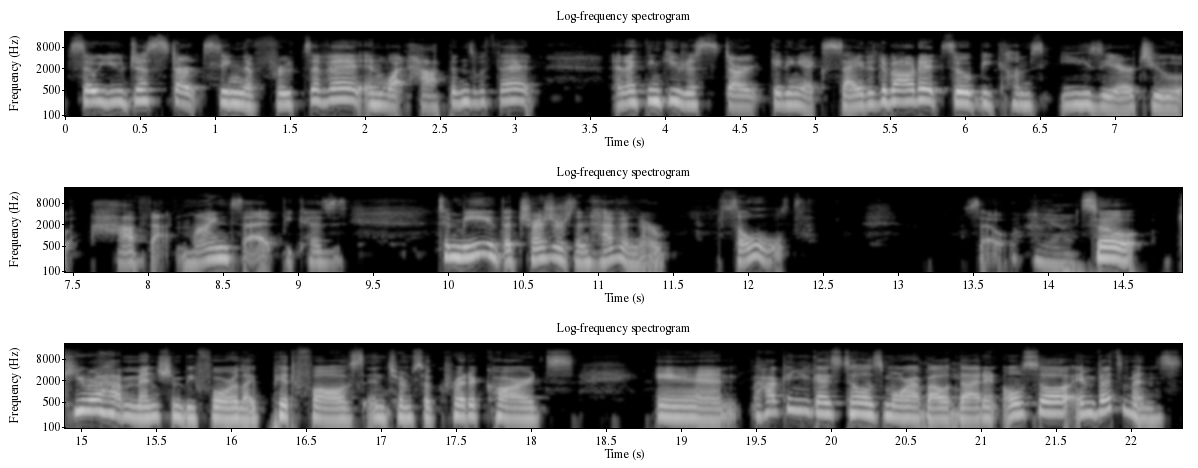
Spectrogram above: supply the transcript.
So you just start seeing the fruits of it and what happens with it. And I think you just start getting excited about it. So it becomes easier to have that mindset because to me, the treasures in heaven are souls. So, yeah. So Kira had mentioned before, like pitfalls in terms of credit cards. And how can you guys tell us more about that and also investments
